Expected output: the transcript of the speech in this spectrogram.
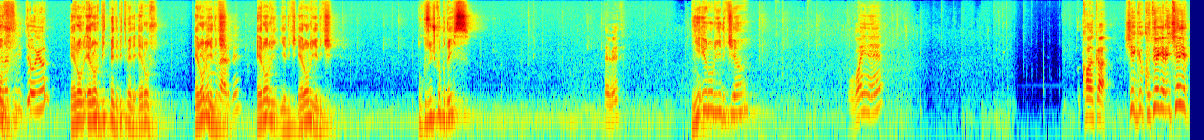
Error. nasıl bitti oyun? Error, error bitmedi, bitmedi. Error. Error Error yedik. verdi? Error yedik, error yedik. Dokuzuncu kapıdayız. Evet. Niye error yedik ya? Olay ne? Kanka. Şey kutuya gir içeri gir.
